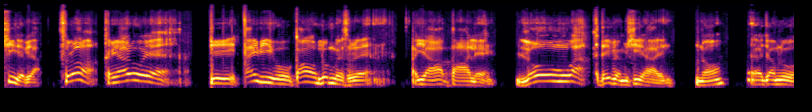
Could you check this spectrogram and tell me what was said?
ရှိတယ်ဗျဆိုတော့ခင်ဗျားတို့ရဲ့ဒီတိုင်းပြည်ကိုကောင်းအောင်လုပ်မယ်ဆိုတော့အရာပါလဲလုံးဝအတိတ်ပဲမရှိတာနော်အဲကြောင့်မလို့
